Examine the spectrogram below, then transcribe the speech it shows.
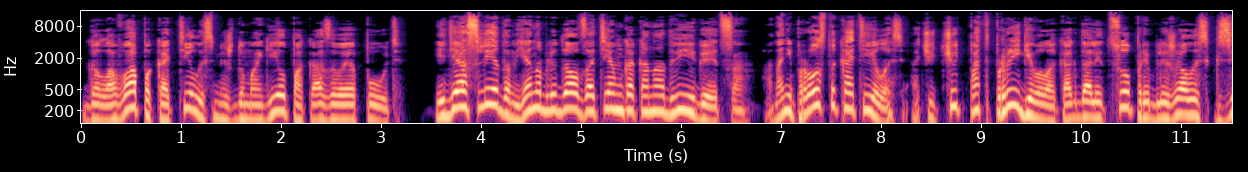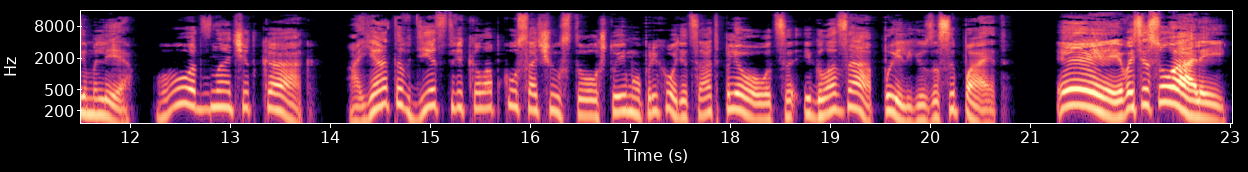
Голова покатилась между могил, показывая путь. Идя следом, я наблюдал за тем, как она двигается. Она не просто катилась, а чуть-чуть подпрыгивала, когда лицо приближалось к земле. Вот значит как. А я-то в детстве Колобку сочувствовал, что ему приходится отплевываться и глаза пылью засыпает. «Эй, Васисуалий!»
